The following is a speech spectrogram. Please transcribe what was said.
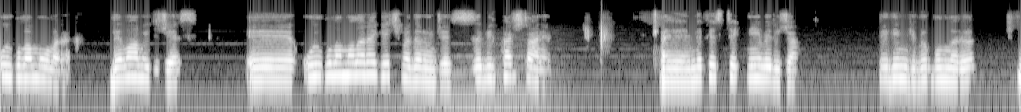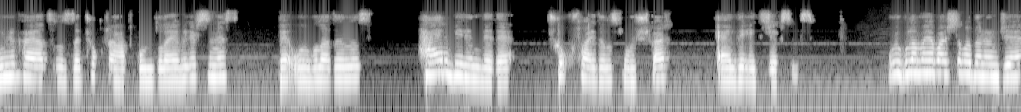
uygulama olarak devam edeceğiz. Ee, uygulamalara geçmeden önce size birkaç tane e, nefes tekniği vereceğim. Dediğim gibi bunları günlük hayatınızda çok rahat uygulayabilirsiniz ve uyguladığınız her birinde de çok faydalı sonuçlar elde edeceksiniz. Uygulamaya başlamadan önce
